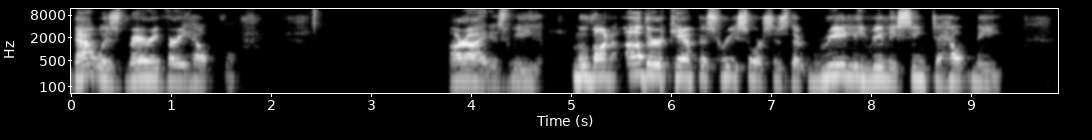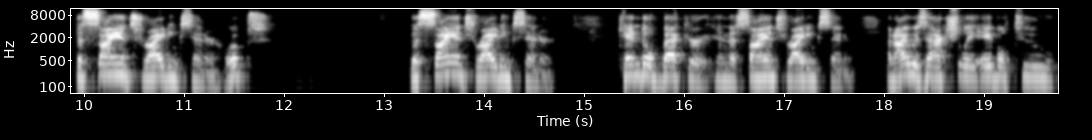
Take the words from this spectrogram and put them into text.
that was very, very helpful. All right, as we move on, other campus resources that really, really seem to help me. The Science Writing Center, whoops. The Science Writing Center, Kendall Becker in the Science Writing Center. And I was actually able to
